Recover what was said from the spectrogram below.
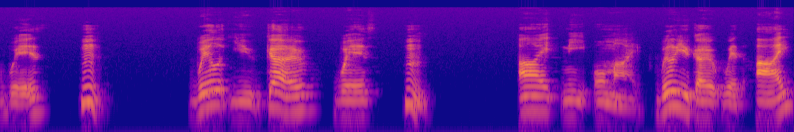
with hmm? Will you go with hmm? I, me, or my? Will you go with I?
